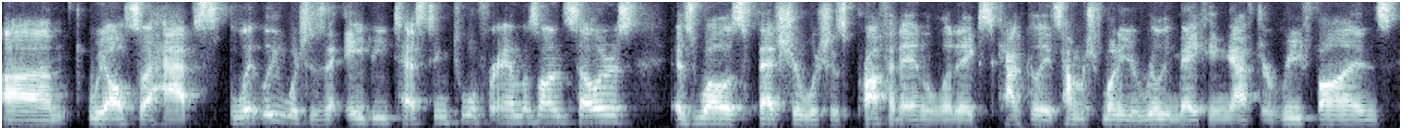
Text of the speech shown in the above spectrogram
um, we also have Splitly, which is an A-B testing tool for Amazon sellers, as well as Fetcher, which is profit analytics, calculates how much money you're really making after refunds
